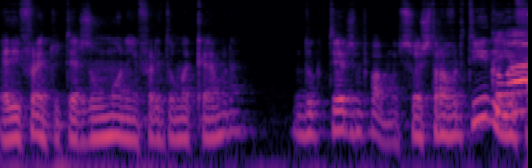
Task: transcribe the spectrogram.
É diferente tu teres um mundo em frente a uma câmara do que teres pá, uma pessoa extrovertida Claro. e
